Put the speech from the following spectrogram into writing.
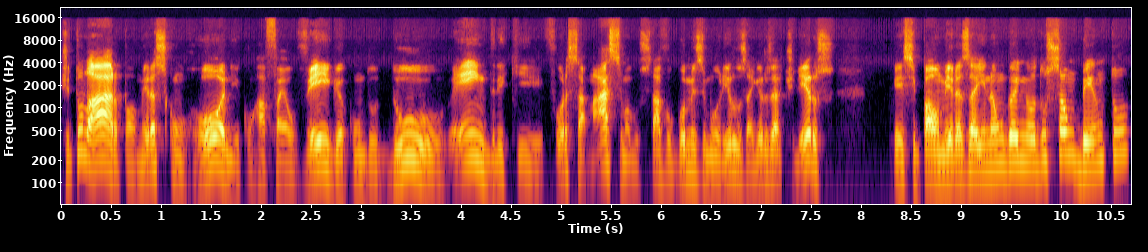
titular, o Palmeiras com Rony, com Rafael Veiga, com Dudu, Hendrick, força máxima, Gustavo Gomes e Murilo, zagueiros artilheiros. Esse Palmeiras aí não ganhou do São Bento,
